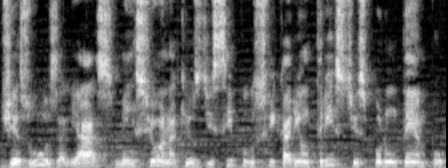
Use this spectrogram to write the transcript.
Jesus, aliás, menciona que os discípulos ficariam tristes por um tempo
